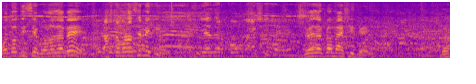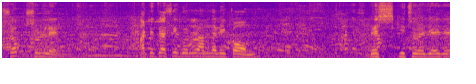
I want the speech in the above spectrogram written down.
কত দিচ্ছে বলা যাবে? কাস্টমার আছে নাকি? দুই হাজার কম আশি দু হাজার কম আশি দেয়। দর্শক শুনলেন। হাটে তো আজকে গরুর আমদানি কম। বেশ কিছু এই যে যে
